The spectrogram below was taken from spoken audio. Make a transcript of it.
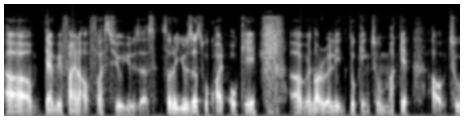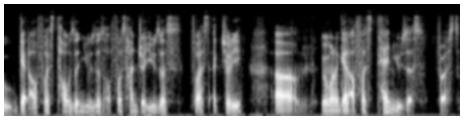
um, then we find our first few users. So the users were quite okay. Uh, we're not really looking to market out to get our first thousand users or first hundred users first actually. Um, we want to get our first 10 users first.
